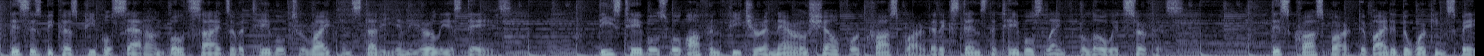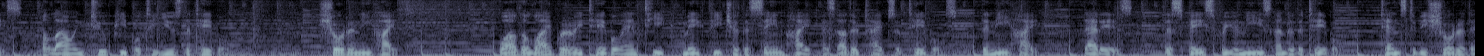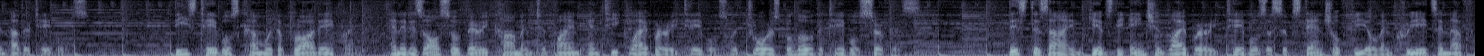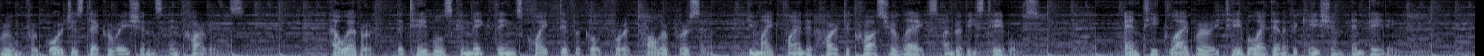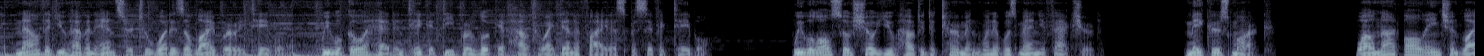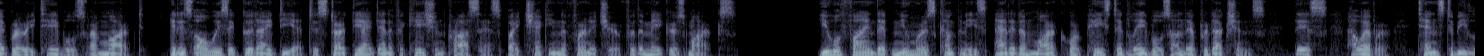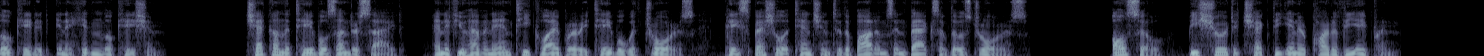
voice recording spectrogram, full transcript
This is because people sat on both sides of a table to write and study in the earliest days. These tables will often feature a narrow shelf or crossbar that extends the table's length below its surface. This crossbar divided the working space, allowing two people to use the table. Shorter knee height. While the library table antique may feature the same height as other types of tables, the knee height, that is, the space for your knees under the table, tends to be shorter than other tables. These tables come with a broad apron, and it is also very common to find antique library tables with drawers below the table's surface. This design gives the ancient library tables a substantial feel and creates enough room for gorgeous decorations and carvings. However, the tables can make things quite difficult for a taller person, you might find it hard to cross your legs under these tables. Antique library table identification and dating. Now that you have an answer to what is a library table, we will go ahead and take a deeper look at how to identify a specific table. We will also show you how to determine when it was manufactured. Maker's Mark While not all ancient library tables are marked, it is always a good idea to start the identification process by checking the furniture for the maker's marks. You will find that numerous companies added a mark or pasted labels on their productions, this, however, tends to be located in a hidden location. Check on the table's underside, and if you have an antique library table with drawers, pay special attention to the bottoms and backs of those drawers. Also, be sure to check the inner part of the apron.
